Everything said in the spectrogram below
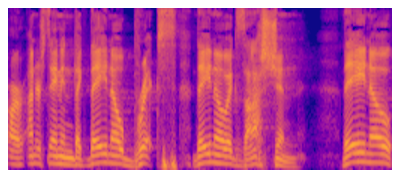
are understanding like they know bricks, they know exhaustion, they know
